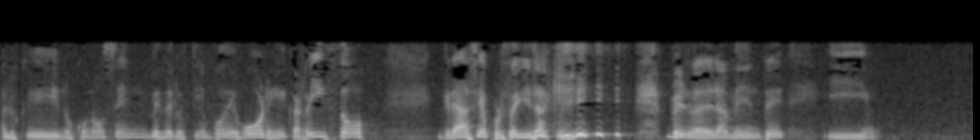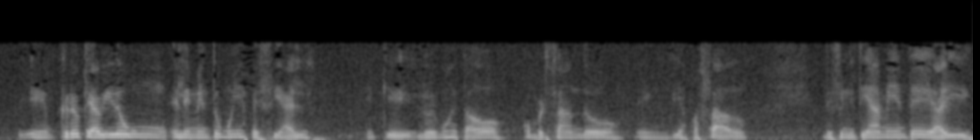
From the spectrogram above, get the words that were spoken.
A los que nos conocen desde los tiempos de Jorge Carrizo, gracias por seguir aquí, verdaderamente. Y eh, creo que ha habido un elemento muy especial que lo hemos estado conversando en días pasados. Definitivamente hay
